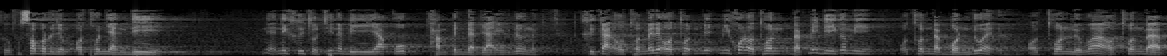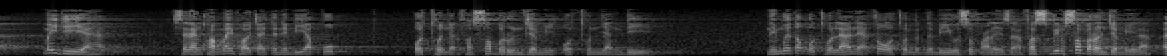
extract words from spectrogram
คือซอบรุนจะอดทนอย่างดีเนี่ยนี่คือจุดที่นบียะกุบทำเป็นแบบอย่างอีกเรื่องหนึ่งคือการอดทนไม่ได้อดทนมมีคนอดทนแบบไม่ดีก็มีอดทนแบบบ่นด้วย อดทนหรือว่าอดทนแบบไม่ดีอะฮะแสดงความไม่พอใจแต่นบียะกุบ อดทนอย่างฟาซอบรุนจะมีอดทนอย่างดี ในเมื่อต้องอดทนแล้วเนี่ยก็อดทนแบบนบียูซุฟอะลัยฮิสสลามฟัสบิรซอบรุนจะมีละไอ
